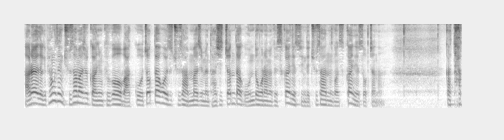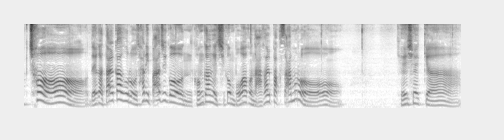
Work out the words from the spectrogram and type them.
알아야 되게 평생 주사 맞을 거 아니면 그거 맞고 쪘다고 해서 주사 안 맞으면 다시 쩐다고 운동을 하면 그 습관이 될 수 있는데 주사하는 건 습관이 될 수 없잖아. 그러니까 닥쳐. 내가 딸깍으로 살이 빠지건 건강해지건 뭐하건 나갈 박 싸물어. 개새끼야.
